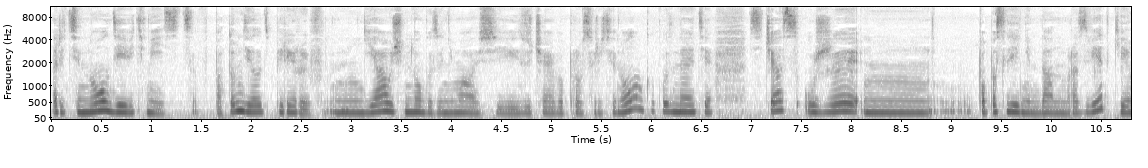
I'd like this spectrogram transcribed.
ретинол 9 месяцев, потом делать перерыв. Я очень много занимаюсь и изучаю вопрос ретинолом, как вы знаете. Сейчас уже по последним данным разведки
